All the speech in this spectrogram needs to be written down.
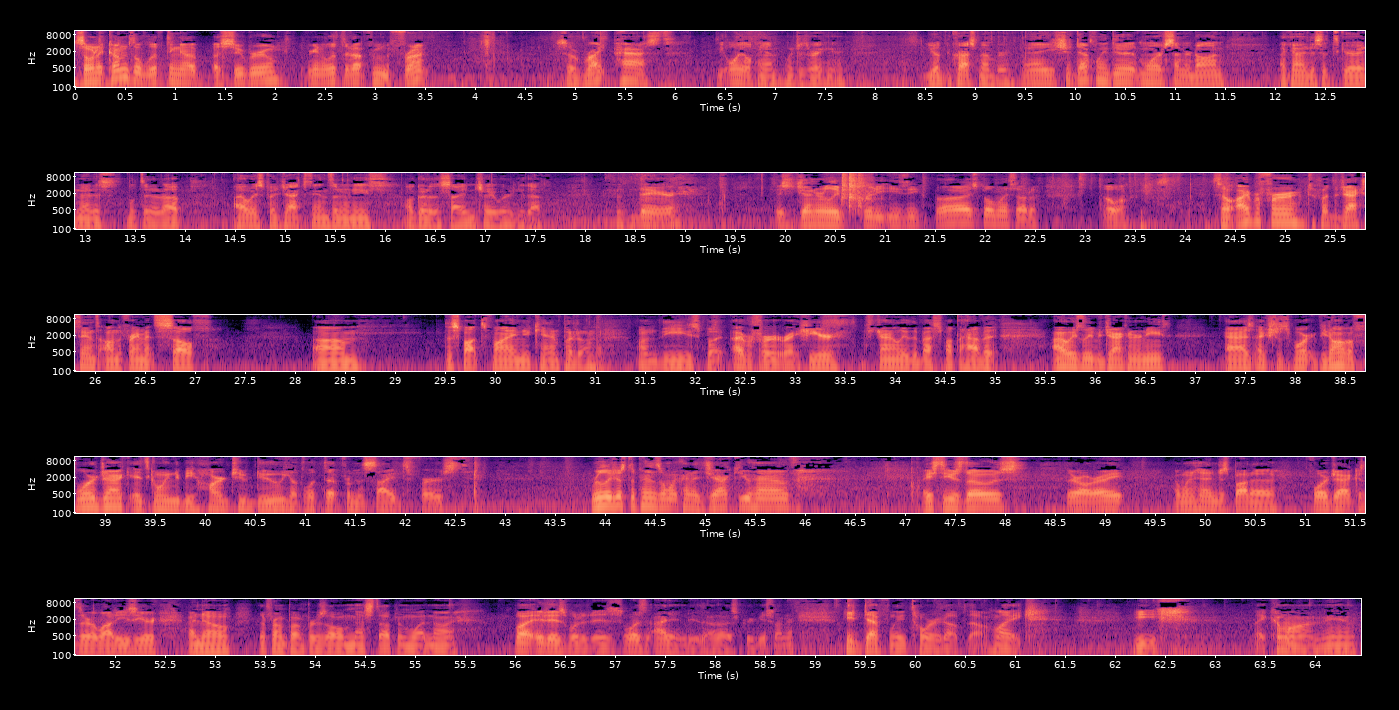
So when it comes to lifting up a Subaru, you're gonna lift it up from the front. So right past the oil pan, which is right here, you have the cross member. And you should definitely do it more centered on. I kind of just said screw it and I just lifted it up. I always put jack stands underneath. I'll go to the side and show you where to do that. For there, it's generally pretty easy. Oh, I spilled my soda. Oh well. So I prefer to put the jack stands on the frame itself. Um, the spot's fine. You can put it on, on these, but I prefer it right here. It's generally the best spot to have it. I always leave a jack underneath as extra support. If you don't have a floor jack, it's going to be hard to do. You'll have to lift up from the sides first. Really just depends on what kind of jack you have. I used to use those. They're alright. I went ahead and just bought a floor jack because they're a lot easier. I know the front bumper's all messed up and whatnot. But it is what it is. It wasn't I didn't do that. That was previous owner. He definitely tore it up though. Like, yeesh. Like, come on, man.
